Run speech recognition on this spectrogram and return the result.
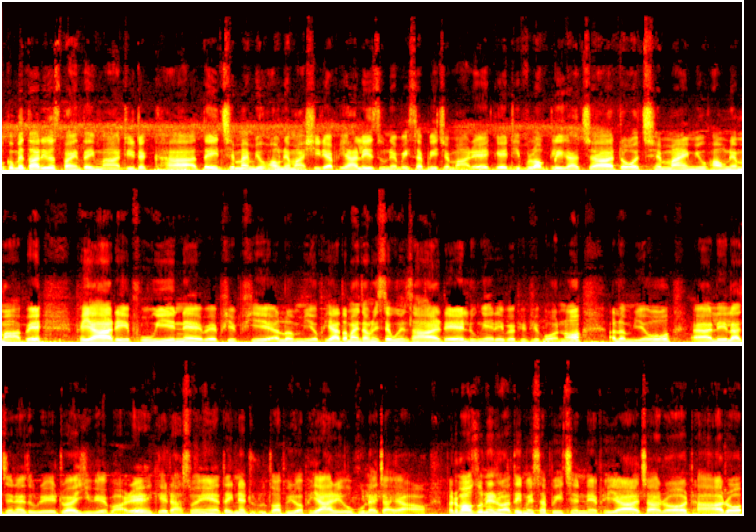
Hello ကွန်မန့်တာရီယိုစပိုင်သိမ်းမှာဒီတစ်ခါအသိချင်းမိုင်မျိုးဟောင်းထဲမှာရှိတဲ့ဖះလေးစုနဲ့မိတ်ဆက်ပေးချင်ပါတယ်။ကဲဒီ vlog လေးကကြာတော့ချင်းမိုင်မျိုးဟောင်းထဲမှာပဲဖះတွေဖူးရင်းနဲ့ပဲဖြစ်ဖြစ်အဲ့လိုမျိုးဖះသမိုင်းကြောင်းတွေစိတ်ဝင်စားရတဲ့လူငယ်တွေပဲဖြစ်ဖြစ်ပေါ့နော်။အဲ့လိုမျိုးအဲလေးလာခြင်းတဲ့သူတွေအတွက်ယူရပါတယ်။ကဲဒါဆိုရင်အသိနဲ့အတူတူသွားပြီးတော့ဖះတွေကိုဖူးလိုက်ကြရအောင်။ပထမဆုံးနေတော့အသိမိတ်ဆက်ပေးခြင်းနဲ့ဖះကြတော့ဒါကတော့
